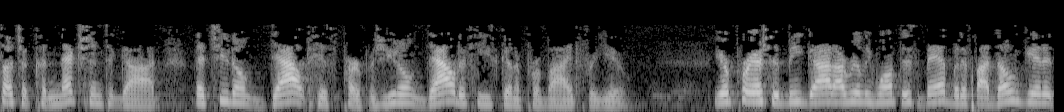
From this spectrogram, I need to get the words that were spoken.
such a connection to God that you don't doubt His purpose. You don't doubt if He's going to provide for you. Your prayer should be, God, I really want this bad, but if I don't get it,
